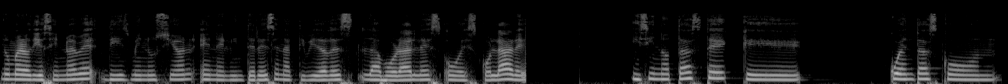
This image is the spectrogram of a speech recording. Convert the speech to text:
Número 19. Disminución en el interés en actividades laborales o escolares. Y si notaste que cuentas con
